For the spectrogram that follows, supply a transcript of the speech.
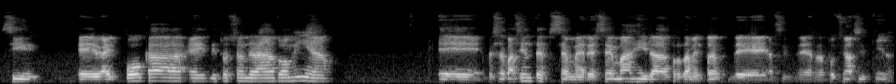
Si eh, hay poca eh, distorsión de la anatomía, eh, ese paciente se merece más ir a tratamiento de reproducción asistida.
